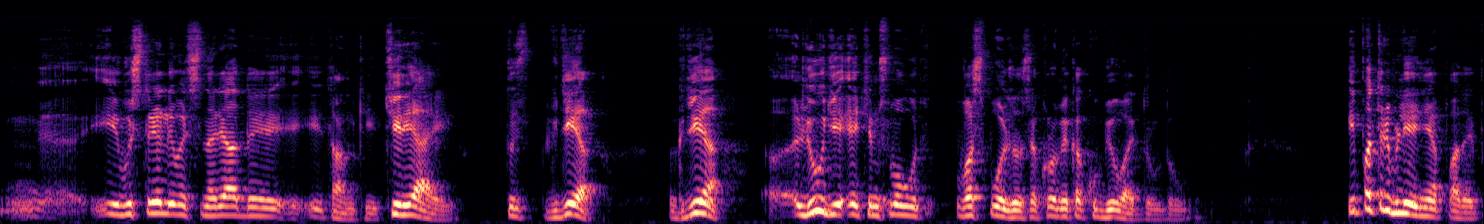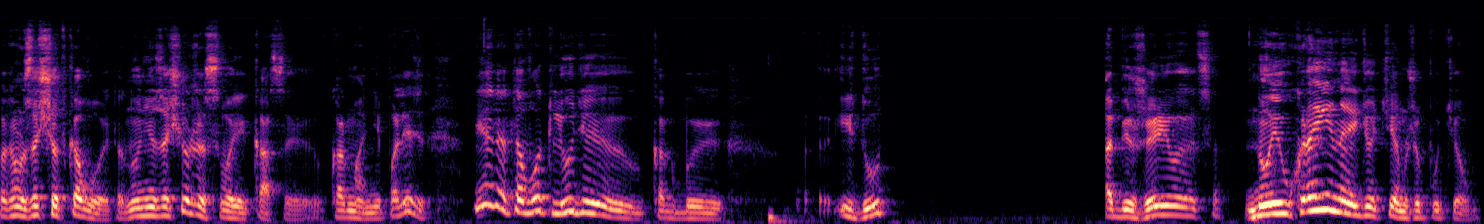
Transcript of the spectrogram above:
и выстреливать снаряды и танки, теряя их. То есть где, где э, люди этим смогут воспользоваться, кроме как убивать друг друга. И потребление падает, потому что за счет кого это? Ну не за счет же своей кассы в карман не полезет. Нет, это вот люди как бы идут обезжириваются. Но и Украина идет тем же путем.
